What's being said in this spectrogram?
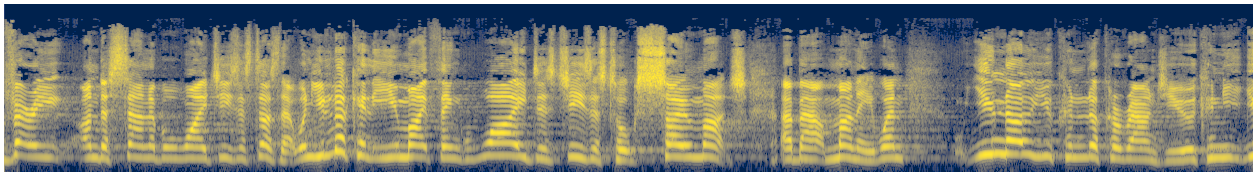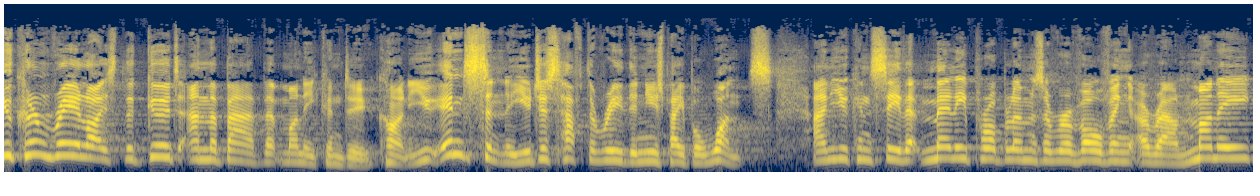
very understandable why Jesus does that. When you look at it, you might think, why does Jesus talk so much about money? When you know you can look around you, you can, you can realize the good and the bad that money can do, can't you? you? Instantly, you just have to read the newspaper once, and you can see that many problems are revolving around money.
